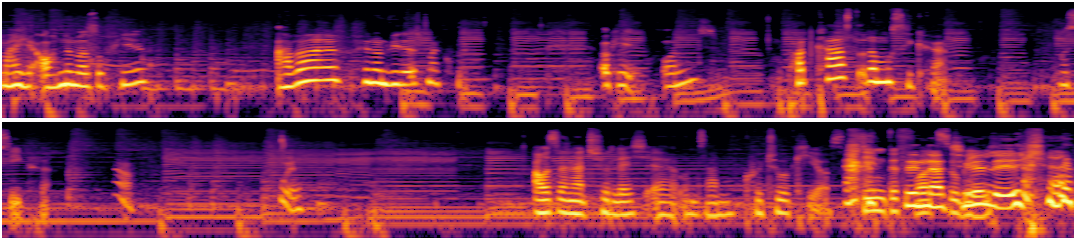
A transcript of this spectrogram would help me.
mache ich auch nicht mehr so viel. Aber hin und wieder ist mal cool. Okay, und Podcast oder Musik hören? Musik hören. Cool. Außer natürlich äh, unseren Kulturkiosk. Den bevorzuge ich. natürlich.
